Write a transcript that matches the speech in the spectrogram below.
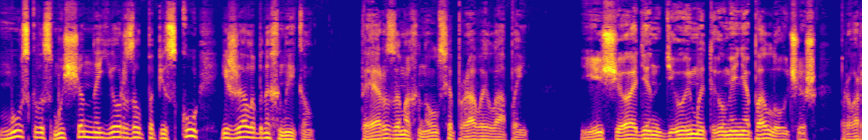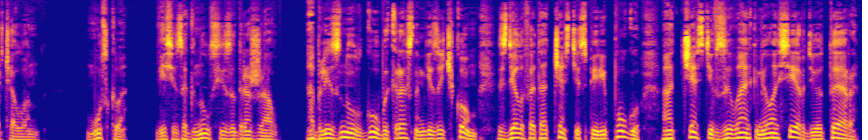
Мусква смущенно ерзал по песку и жалобно хныкал. Тер замахнулся правой лапой. — Еще один дюйм, и ты у меня получишь, — проворчал он. Мусква весь изогнулся и задрожал облизнул губы красным язычком, сделав это отчасти с перепугу, а отчасти взывая к милосердию Тера,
